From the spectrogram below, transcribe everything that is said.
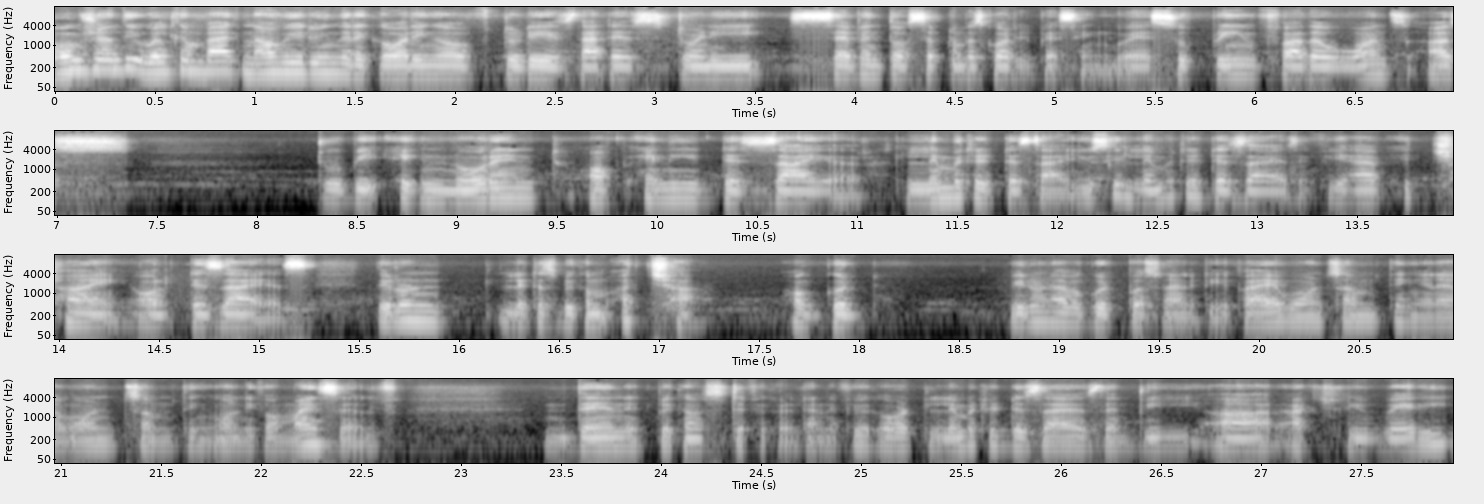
Om Shanti, welcome back. Now we're doing the recording of today's, that is 27th of September's Godly Blessing, where Supreme Father wants us to be ignorant of any desire, limited desire. You see, limited desires, if you have ichai or desires, they don't let us become acha or good. We don't have a good personality. If I want something and I want something only for myself, then it becomes difficult. And if you've got limited desires, then we are actually very,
